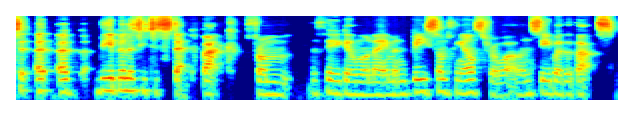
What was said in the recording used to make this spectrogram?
to, the ability to step back from the Thea Gilmore name and be something else for a while and see whether that's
